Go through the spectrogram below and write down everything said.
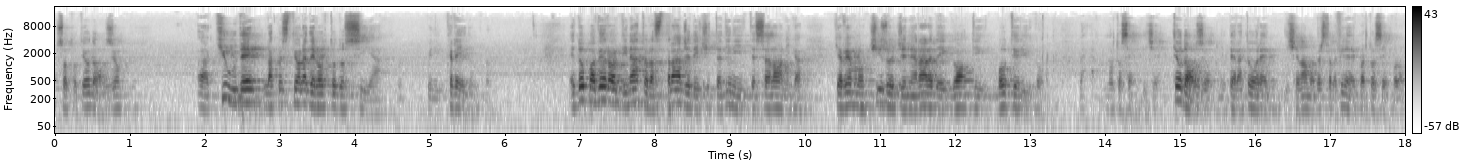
sotto Teodosio, eh, chiude la questione dell'ortodossia, quindi credo. E dopo aver ordinato la strage dei cittadini di Tessalonica che avevano ucciso il generale dei Goti Boterico, beh, molto semplice, Teodosio, imperatore, dicevamo verso la fine del IV secolo,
